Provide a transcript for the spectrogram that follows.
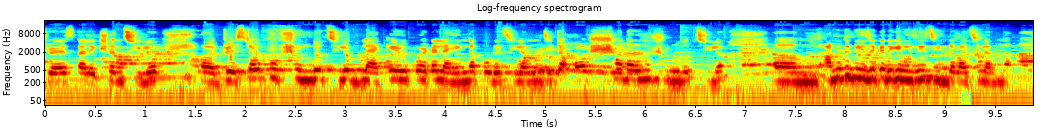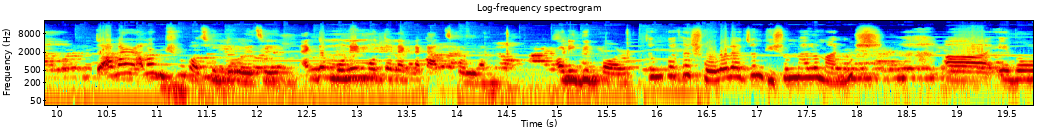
ড্রেস কালেকশন ছিল। ড্রেসটাও খুব সুন্দর ছিল। ব্ল্যাকের উপর একটা লেহেঙ্গা পরেছিলাম, যেটা অসাধারণ সুন্দর ছিল। আমি তো নিজেকে দেখে নিজেই চিনতে পারছিলাম না। তো আমার আমার ভীষণ পছন্দ হয়েছে। একদম মনের মতন একটা কাজ করলাম অনেকদিন পর। প্রথম কথা, সৌরভ একজন ভীষণ ভালো মানুষ। এবং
